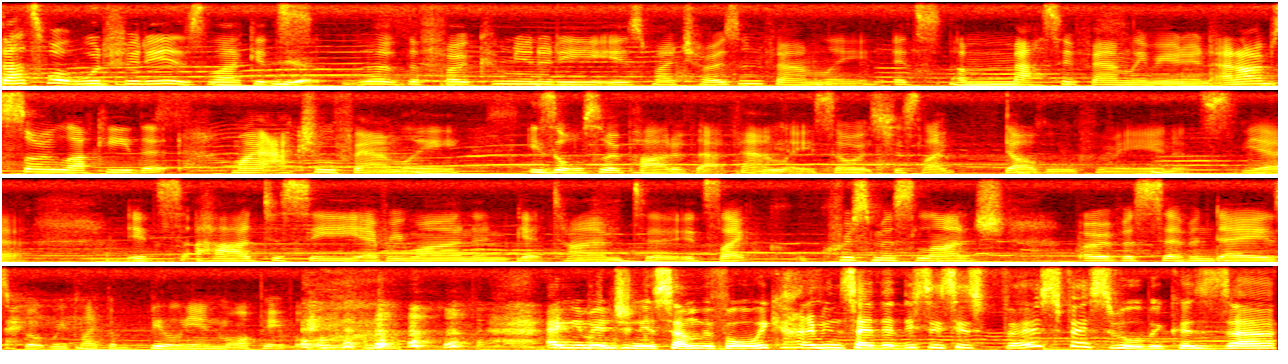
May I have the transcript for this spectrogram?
that's what Woodford is. Like it's Yeah. the the folk community is my chosen family. It's a massive family reunion, and I'm so lucky that my actual family is also part of that family. So it's just like double for me, and it's yeah, it's hard to see everyone and get time to. It's like Christmas lunch over seven days, but with like a billion more people. And you mentioned your son before. We can't even say that this is his first festival because uh,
